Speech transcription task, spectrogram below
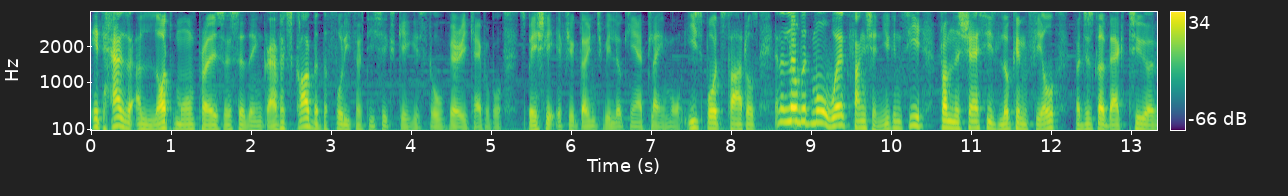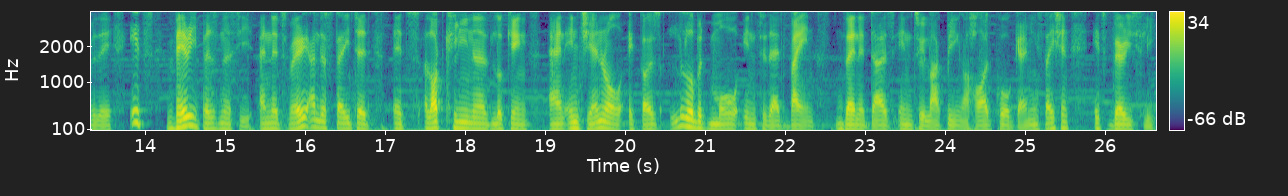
It has a lot more processor than graphics card, but the 4056 gig is still very capable, especially if you're going to be looking at playing more esports titles and a little bit more work function. You can see from the chassis look and feel, if I just go back to over there, it's very businessy and it's very understated. It's a lot cleaner looking, and in general, it goes a little bit more into that vein than it does into like being a hardcore gaming station. It's very sleek.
